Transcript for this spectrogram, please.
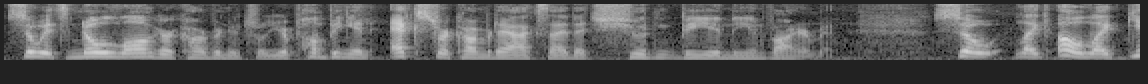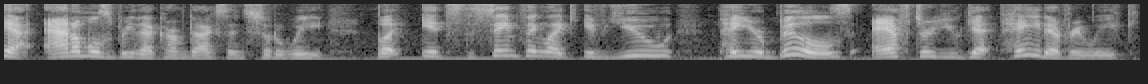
So it's no longer carbon neutral. You're pumping in extra carbon dioxide that shouldn't be in the environment. So like oh like yeah, animals breathe that carbon dioxide and so do we. But it's the same thing like if you pay your bills after you get paid every week,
